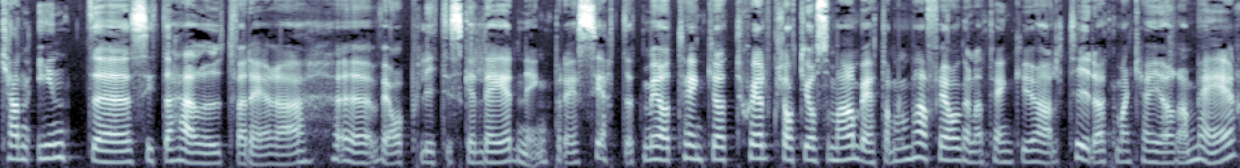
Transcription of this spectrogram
kan inte sitta här och utvärdera eh, vår politiska ledning på det sättet. Men jag tänker att självklart jag som arbetar med de här frågorna tänker ju alltid att man kan göra mer.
